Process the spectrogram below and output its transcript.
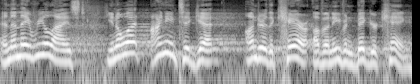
and then they realized, you know what, I need to get under the care of an even bigger king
